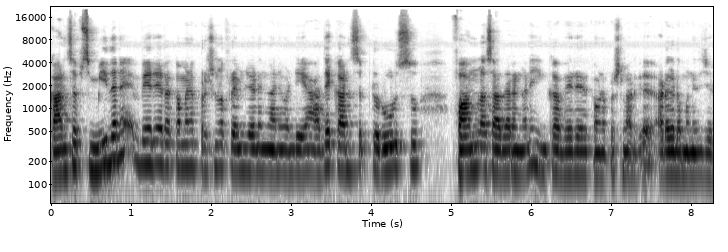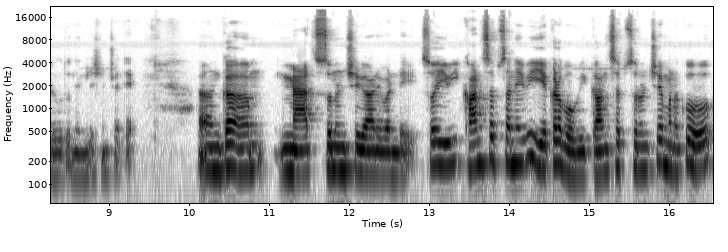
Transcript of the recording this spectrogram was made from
కాన్సెప్ట్స్ మీదనే వేరే రకమైన ప్రశ్నలు ఫ్రేమ్ చేయడం కానివ్వండి అదే కాన్సెప్ట్ రూల్స్ ఫార్ములాస్ ఆధారంగానే ఇంకా వేరే రకమైన ప్రశ్నలు అడగ అడగడం అనేది జరుగుతుంది ఇంగ్లీష్ నుంచి అయితే. ఇంకా మ్యాథ్స్ నుంచి కానివ్వండి. సో ఈ కాన్సెప్ట్స్ అనేవి ఎక్కడ పోవు? ఈ కాన్సెప్ట్స్ నుంచే మనకు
